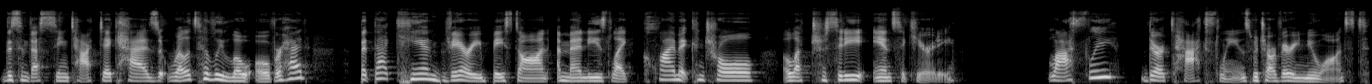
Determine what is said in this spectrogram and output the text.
This investing tactic has relatively low overhead, but that can vary based on amenities like climate control, electricity, and security. Lastly, there are tax liens, which are very nuanced.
